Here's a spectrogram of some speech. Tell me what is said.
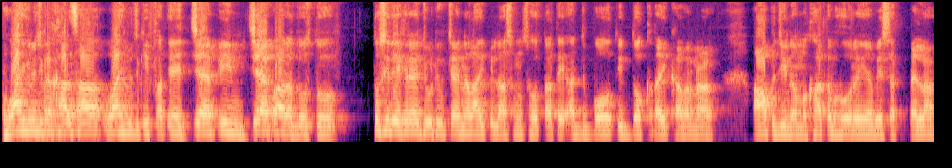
ਵਾਹਿਗੁਰੂ ਜੀ ਕਾ ਖਾਲਸਾ ਵਾਹਿਗੁਰੂ ਜੀ ਕੀ ਫਤਿਹ ਜੈ ਭੀਮ ਜੈ ਭਾਰਤ ਦੋਸਤੋ। ਤੁਸੀਂ ਦੇਖ ਰਹੇ ਹੋ YouTube ਚੈਨਲ ਆਈਪੀ ਲਸਮ ਸੋਤਾ ਤੇ ਅੱਜ ਬਹੁਤ ਹੀ ਦੁਖਦਾਈ ਖਬਰ ਨਾਲ ਆਪ ਜੀ ਨਾਲ ਮੁਖਾਤਬ ਹੋ ਰਹੇ ਹਾਂ। ਬੇਸ਼ੱਕ ਪਹਿਲਾਂ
